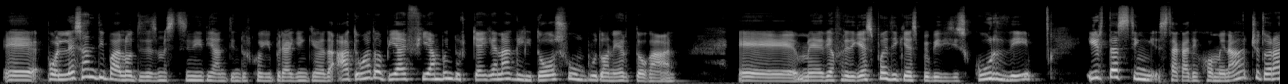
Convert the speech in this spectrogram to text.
Ε, Πολλές αντιπαλότητες μες στην ίδια την τουρκοκυπριακή κοινότητα. Άτομα τα οποία έφυγαν από την Τουρκία για να γλιτώσουν που τον Ερντογάν ε, με διαφορετικές πολιτικές πεπιθήσεις Κούρδοι ήρθαν στην, στα κατεχόμενα και τώρα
